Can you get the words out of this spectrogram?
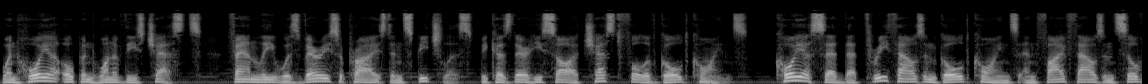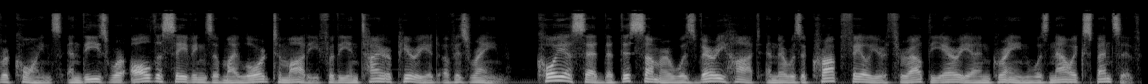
when Hoya opened one of these chests, Fan Li was very surprised and speechless because there he saw a chest full of gold coins. Koya said that 3,000 gold coins and 5,000 silver coins and these were all the savings of my lord Tamati for the entire period of his reign. Koya said that this summer was very hot and there was a crop failure throughout the area and grain was now expensive,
